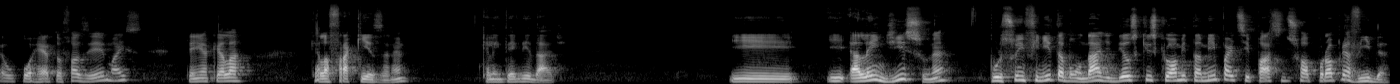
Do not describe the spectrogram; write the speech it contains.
é o correto a fazer, mas tem aquela, aquela fraqueza, né? aquela integridade. E, e além disso, né, por sua infinita bondade, Deus quis que o homem também participasse de sua própria vida.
